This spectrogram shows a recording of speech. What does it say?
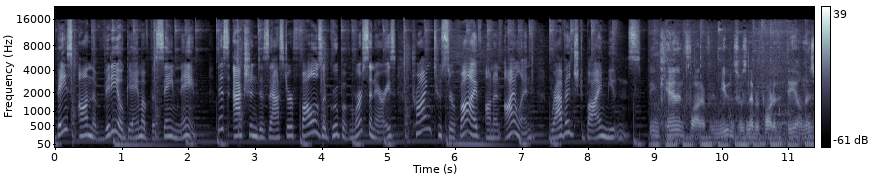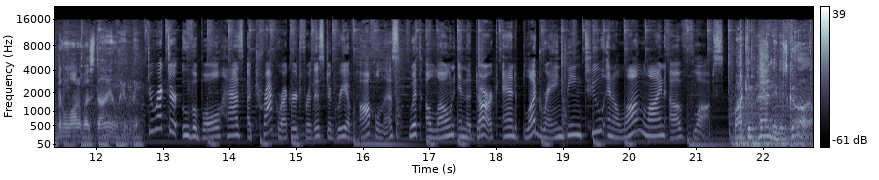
Based on the video game of the same name, this action disaster follows a group of mercenaries trying to survive on an island ravaged by mutants. Being cannon fodder for the mutants was never part of the deal, and there's been a lot of us dying lately. Director Uwe Boll has a track record for this degree of awfulness, with Alone in the Dark and BloodRayne being two in a long line of flops. My companion is gone.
